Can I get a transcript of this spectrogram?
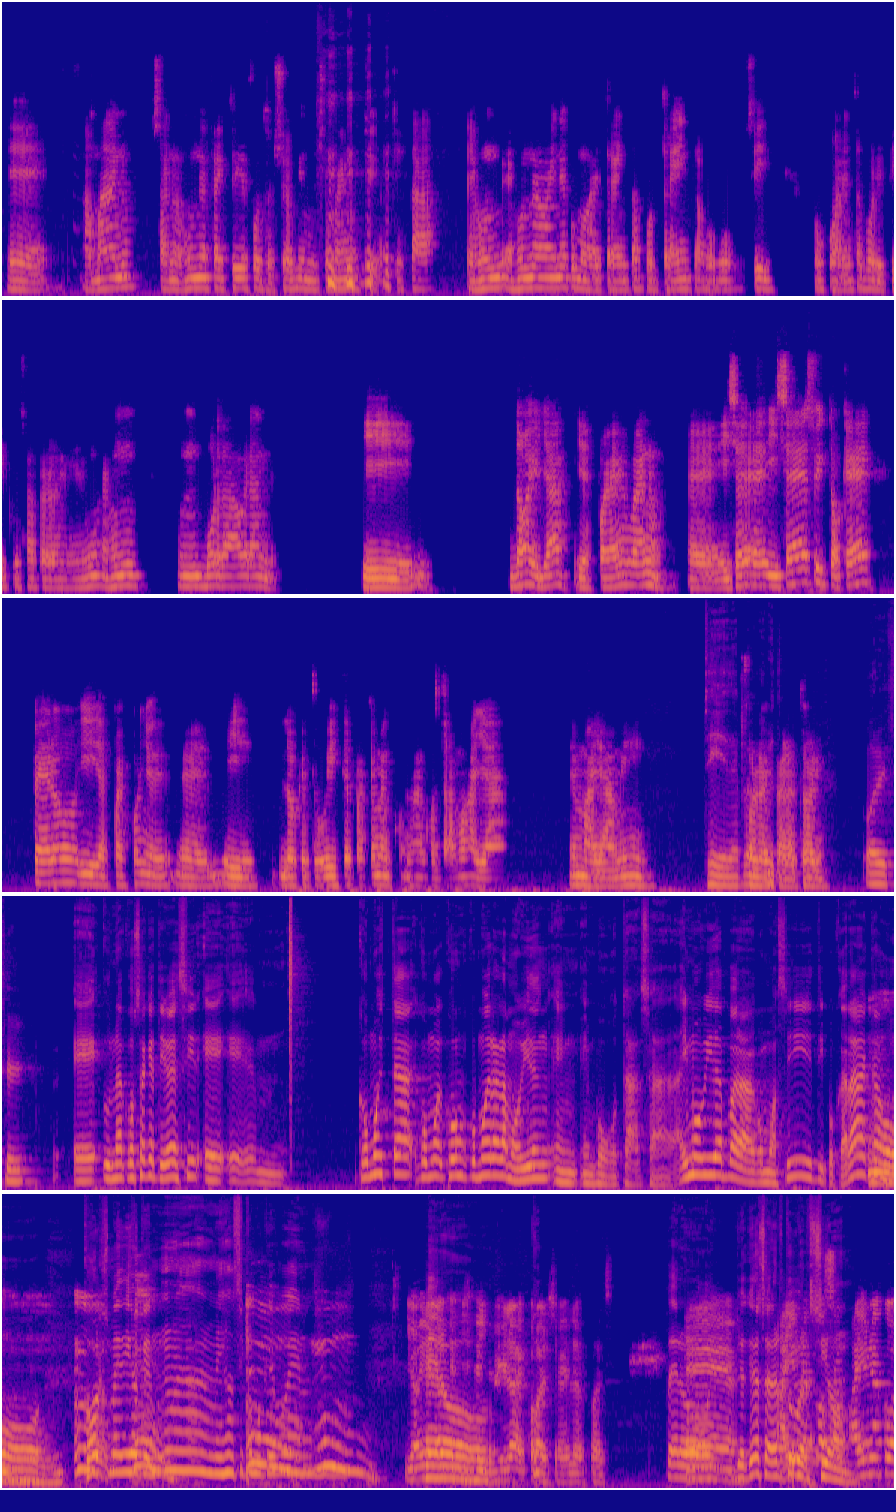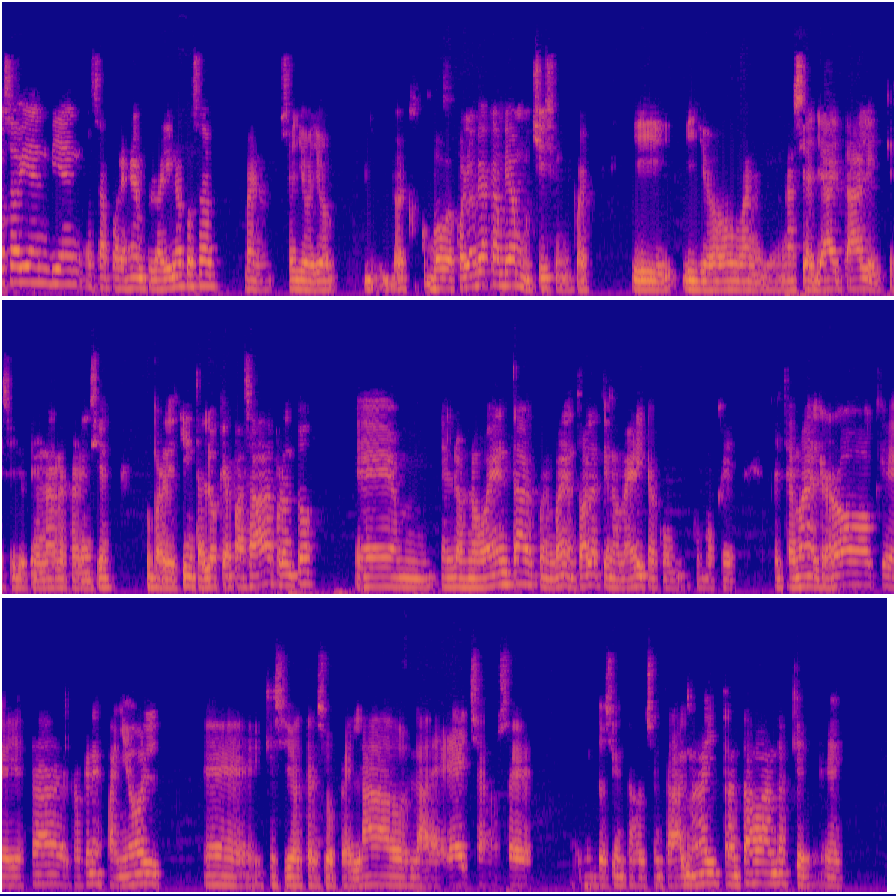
eh, a mano. O sea, no es un efecto de Photoshop ni mucho menos, que está, es, un, es, una vaina como de 30 por 30 o, sí, o 40 por y pico. O sea, pero es un, es un, un bordado grande. Y no, y ya. Y después, bueno, eh, hice, hice eso y toqué, pero y después, coño, eh, y lo que tuviste, pues que nos encontramos allá en Miami Sí, de Por la preparatoria. sí. Eh, una cosa que te iba a decir, eh, eh, ¿cómo, está, cómo, cómo, era la movida en, en, Bogotá? O sea, ¿hay movida para como así, tipo Caracas? o mm. Colts me dijo que, mm. Mm, me dijo así como que bueno. Yo vi pero... lo de Colts, yo de Colts. Pero yo quiero saber tu versión. hay una cosa bien, bien, o sea, por ejemplo, hay una cosa, bueno, sé yo, yo, Colombia ha cambiado muchísimo, pues. Y, y yo, bueno, yo nací allá y tal, y qué sé yo, tiene una referencia súper distintas. Lo que pasaba de pronto em, en los 90, pues, bueno, en toda Latinoamérica, como que el tema del rock, y está el rock en español, eh, que sé yo, Terciopelados, La Derecha, no sé, 280 almas, hay tantas bandas que, eh,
